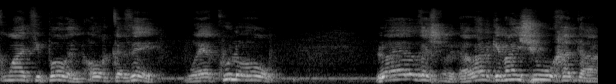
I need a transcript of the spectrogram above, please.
כמו הציפורן, אור כזה, הוא היה כולו אור. לא היה לו גשמיות, אבל כיוון שהוא חטא,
